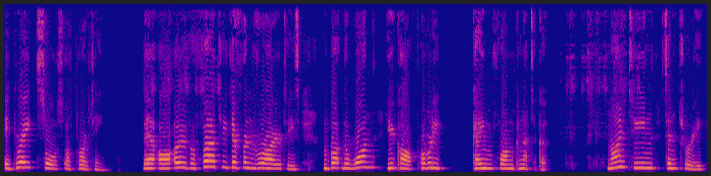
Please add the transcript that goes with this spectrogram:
a great source of protein. There are over 30 different varieties, but the one you carved probably came from Connecticut. 19th century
